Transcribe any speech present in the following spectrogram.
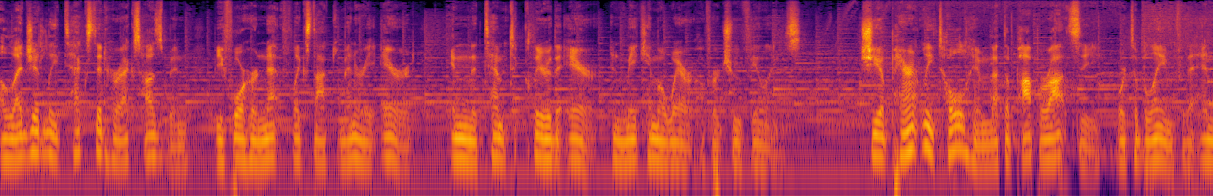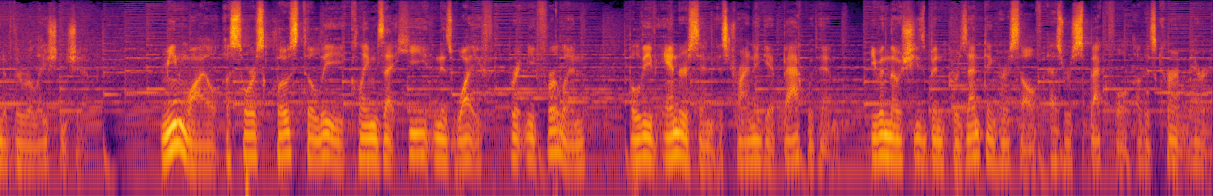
allegedly texted her ex husband before her Netflix documentary aired in an attempt to clear the air and make him aware of her true feelings. She apparently told him that the paparazzi were to blame for the end of the relationship. Meanwhile, a source close to Lee claims that he and his wife, Brittany Furlan, believe Anderson is trying to get back with him, even though she's been presenting herself as respectful of his current marriage.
